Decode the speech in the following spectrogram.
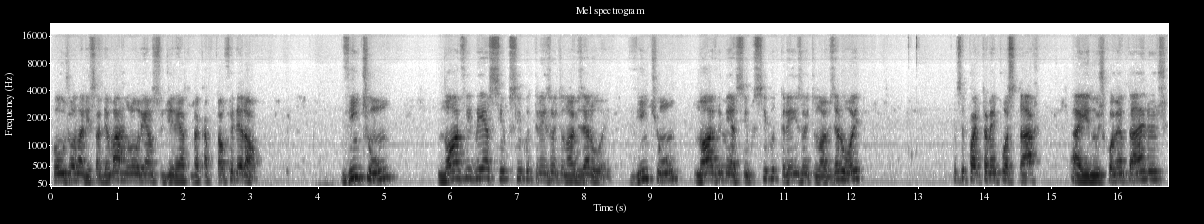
com o jornalista Ademar Lourenço, direto da capital federal. 21 965538908. 21 965538908 você pode também postar aí nos comentários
